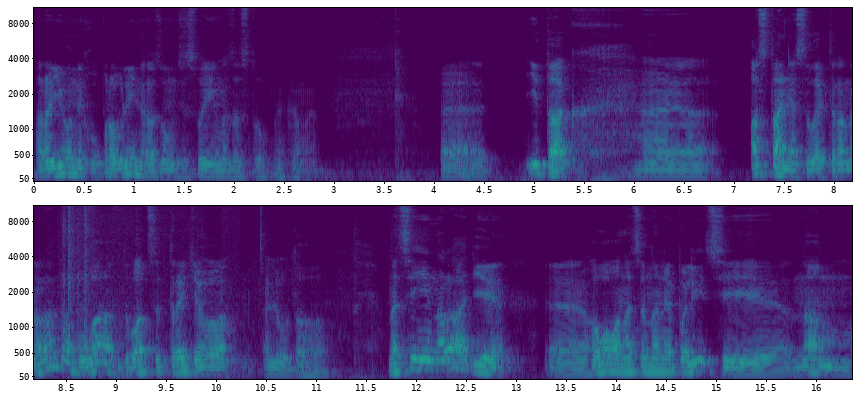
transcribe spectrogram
районних управлінь разом зі своїми заступниками. Е, І так, е, остання селекторна нарада була 23 лютого. На цій нараді е, голова національної поліції нам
